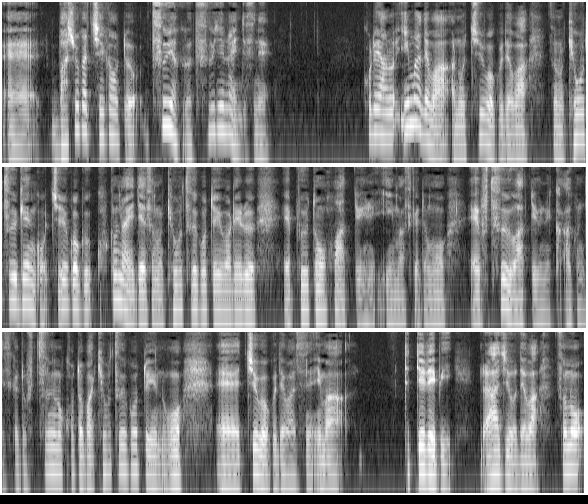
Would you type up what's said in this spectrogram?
えー、場所が違うと通訳が通じないんですね。これあの今ではあの中国ではその共通言語中国国内でその共通語と言われるえプートンフォアっていうふうに言いますけどもえ普通はっていうふうに書くんですけど普通の言葉共通語というのをえ中国ではですね今テレビラジオではその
